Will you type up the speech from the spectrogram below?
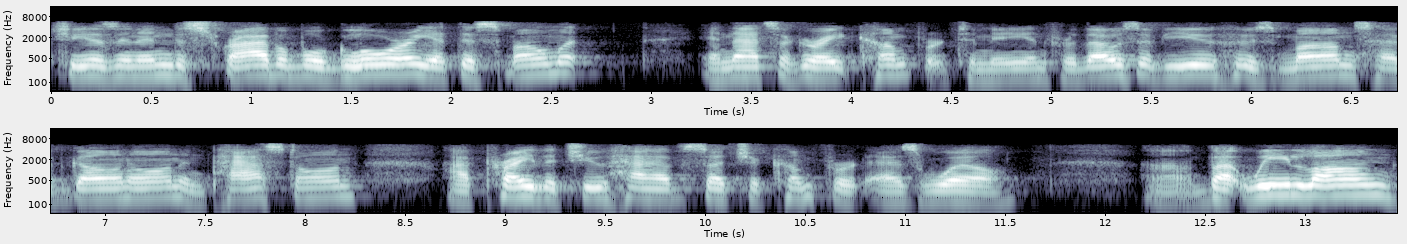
She is in indescribable glory at this moment. And that's a great comfort to me. And for those of you whose moms have gone on and passed on, I pray that you have such a comfort as well. Uh, but we long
